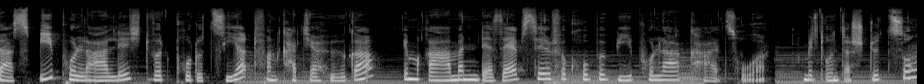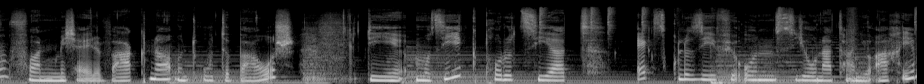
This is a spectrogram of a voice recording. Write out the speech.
Das Bipolarlicht wird produziert von Katja Höger im Rahmen der Selbsthilfegruppe Bipolar Karlsruhe mit Unterstützung von Michael Wagner und Ute Bausch. Die Musik produziert exklusiv für uns Jonathan Joachim.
